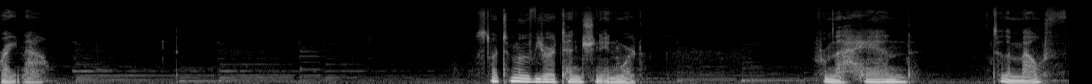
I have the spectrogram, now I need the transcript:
right now? Start to move your attention inward from the hand to the mouth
